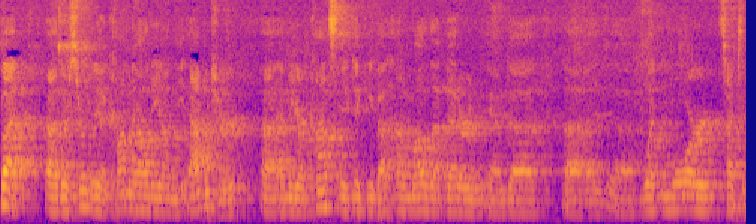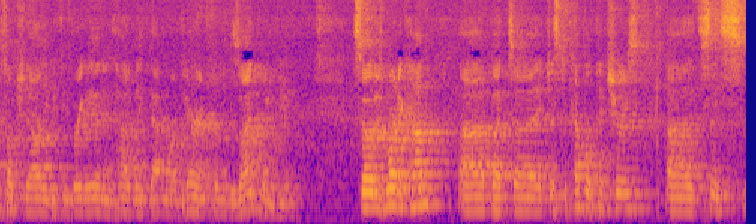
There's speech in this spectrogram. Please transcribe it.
But uh, there's certainly a commonality on the aperture, uh, and we are constantly thinking about how to model that better and, and uh, uh, uh, what more types of functionality we can bring in and how to make that more apparent from a design point of view. So there's more to come, uh, but uh, just a couple pictures. Uh, since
